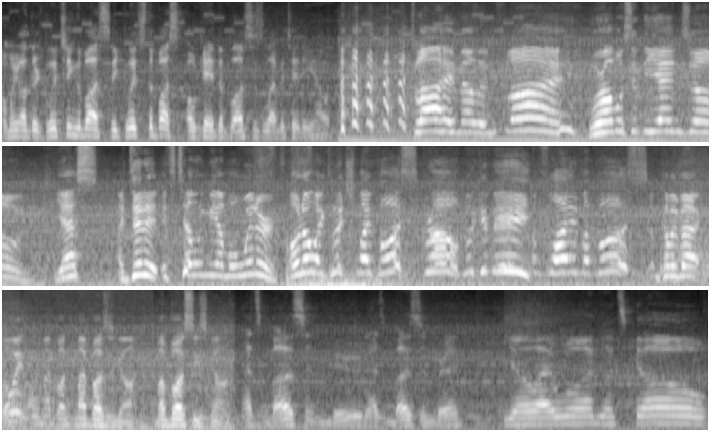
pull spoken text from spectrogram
Oh my god, they're glitching the bus. They glitched the bus. Okay, the bus is levitating out. Fly, Melon, fly! We're almost at the end zone! Yes, I did it! It's telling me I'm a winner! Oh no, I glitched my bus! Bro, look at me! I'm flying my bus! I'm coming back! Oh wait, my bus? My bus is gone. My busy's gone. That's bussing, dude. That's bussing, bruh. Yo, I won. Let's go.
